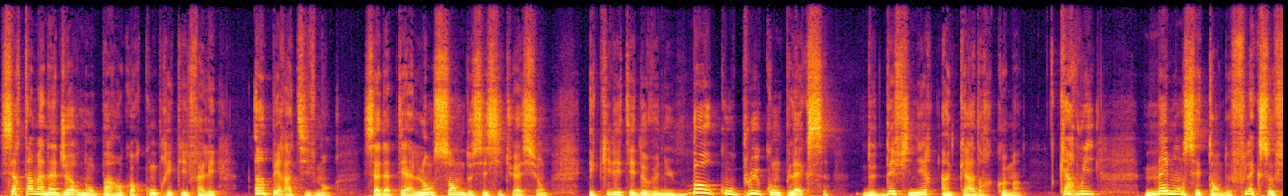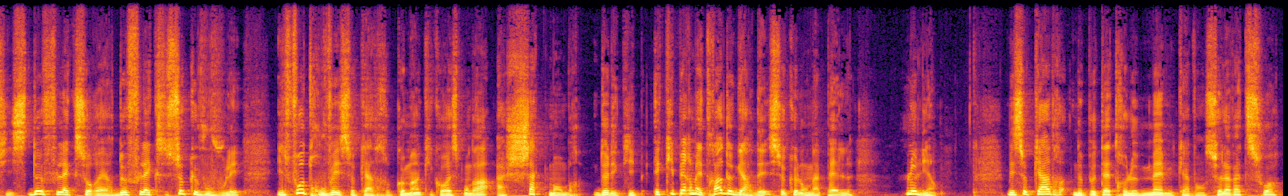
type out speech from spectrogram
Certains managers n'ont pas encore compris qu'il fallait impérativement s'adapter à l'ensemble de ces situations et qu'il était devenu beaucoup plus complexe de définir un cadre commun. Car oui, même en ces temps de flex office, de flex horaire, de flex ce que vous voulez, il faut trouver ce cadre commun qui correspondra à chaque membre de l'équipe et qui permettra de garder ce que l'on appelle le lien. Mais ce cadre ne peut être le même qu'avant, cela va de soi.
